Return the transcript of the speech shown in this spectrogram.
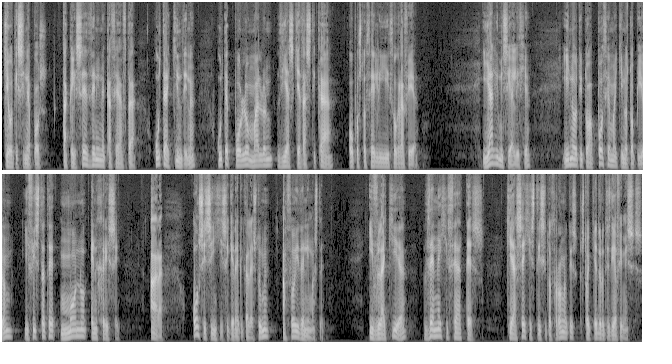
Και ότι συνεπώς τα κλισέ δεν είναι καθεαυτά ούτε ακίνδυνα, ούτε πολλό μάλλον διασκεδαστικά όπως το θέλει η ηθογραφία. Η άλλη μισή αλήθεια είναι ότι το απόθεμα κοινοτοπιών υφίσταται μόνο εν χρήση. Άρα, όση σύγχυση και να επικαλεστούμε, αθώοι δεν είμαστε. Η βλακεία δεν έχει θεατές και ας έχει στήσει το θρόνο της στο κέντρο της διαφήμισης.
